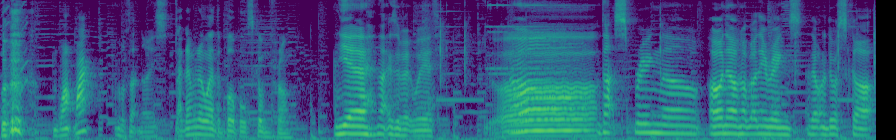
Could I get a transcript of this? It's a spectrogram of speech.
Whack, whack. I love that noise. I never know where the bubbles come from. Yeah, that is a bit weird. Oh, Oh. that spring though. Oh no, I've not got any rings. I don't want to do a Scott.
